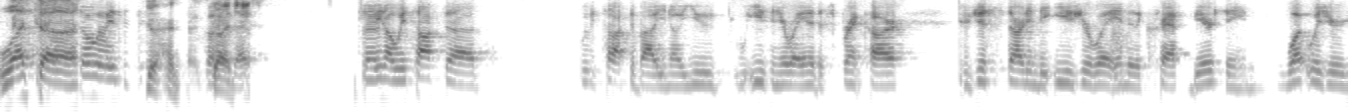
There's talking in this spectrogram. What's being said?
What? Uh, so go ahead. Go, go ahead, Jess. So, you know, we talked uh, we talked about, you know, you easing your way into the sprint car. You're just starting to ease your way into the craft beer scene. What was your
